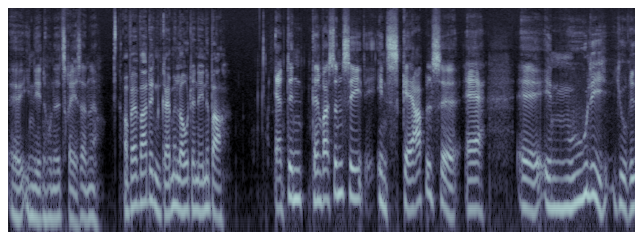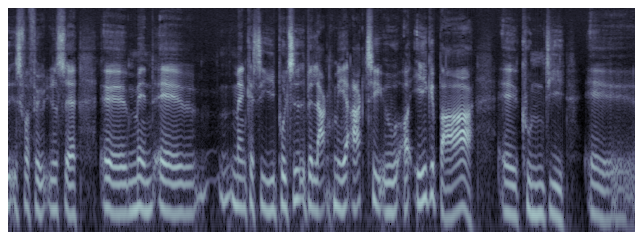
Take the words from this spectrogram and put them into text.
øh, i 1960'erne. Og hvad var det, den grimme lov, den indebar? Ja, den, den var sådan set en skærpelse af øh, en mulig juridisk forfølgelse, øh, men øh, man kan sige, at politiet blev langt mere aktive, og ikke bare øh, kunne de øh,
